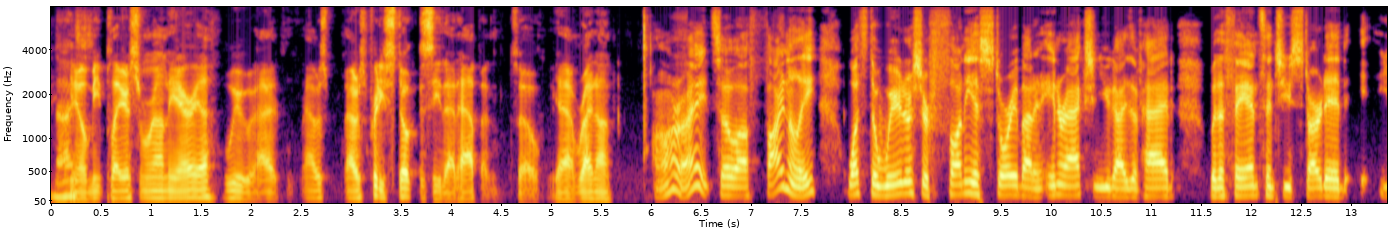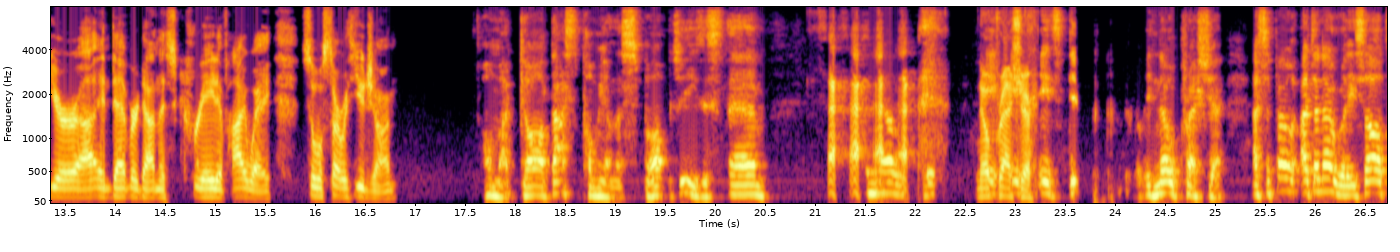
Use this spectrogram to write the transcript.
You know, meet players from around the area. We, I, I was, I was pretty stoked to see that happen. So yeah, right on. All right. So uh, finally, what's the weirdest or funniest story about an interaction you guys have had with a fan since you started your uh, endeavor down this creative highway? So we'll start with you, John. Oh my God, that's put me on the spot. Jesus. Um, no, it, no it, pressure. It, it's no pressure. I suppose I don't know. Really, it's odd.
